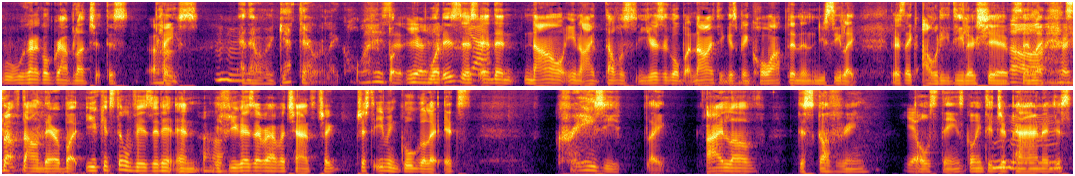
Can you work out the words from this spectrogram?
we're gonna go grab lunch at this place, and then when we get there, we're like, What is it? Yeah, what yeah. is this? Yeah. And then now you know I, that was years ago, but now I think it's been co-opted, and you see like there's like Audi dealerships Oh, and like yeah. Uh-huh. stuff down there, but you can still visit it. And if you guys ever have a chance, check just even Google it. It's crazy. Like I love discovering Yep. those things, going to Japan and just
